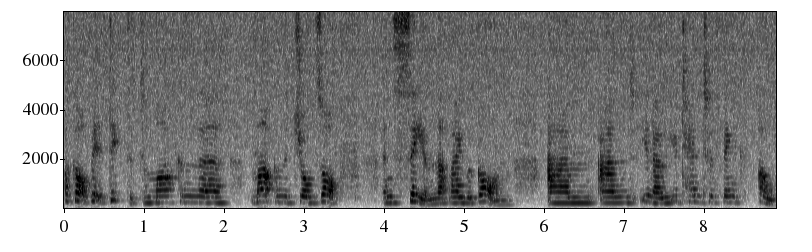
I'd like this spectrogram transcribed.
I got a bit addicted to marking the marking the jobs off and seeing that they were gone. Um, and you know you tend to think oh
